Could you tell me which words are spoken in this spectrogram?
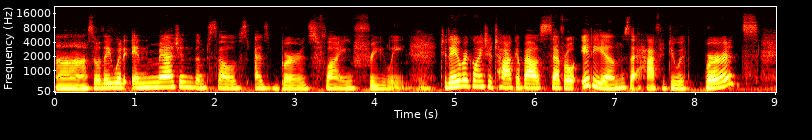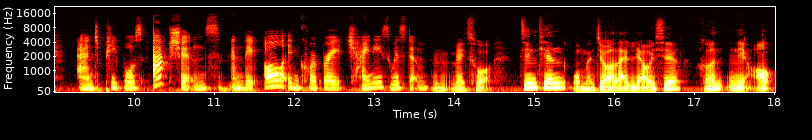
Ah, so they would imagine themselves as birds flying freely. Today, we're going to talk about several idioms that have to do with birds and people's actions, and they all incorporate Chinese wisdom. 嗯，没错。今天我们就要来聊一些和鸟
